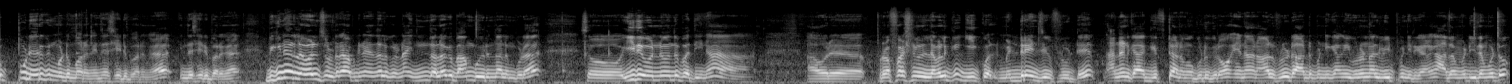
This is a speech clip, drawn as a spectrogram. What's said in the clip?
எப்படி இருக்குன்னு மட்டும் பாருங்க இந்த சைடு பாருங்க இந்த சைடு பாருங்க. பிகினர் லெவல்னு சொல்கிறேன் அப்படின்னா எந்த அளவுக்குன்னா இந்த அளவுக்கு பேம்பு இருந்தாலும் கூட ஸோ இது ஒன்று வந்து பார்த்தீங்கன்னா ஒரு ப்ரொஃபஷனல் லெவலுக்கு ஈக்குவல் மிட் ரேஞ்ச் ஃப்ளூட்டு அண்ணனுக்காக கிஃப்ட்டாக நம்ம கொடுக்குறோம். ஏன்னா நாலு ஃப்ளூட் ஆர்டர் பண்ணியிருக்காங்க இவ்வளோ நாள் வெயிட் பண்ணியிருக்காங்க அதை மட்டும் இதை மட்டும்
